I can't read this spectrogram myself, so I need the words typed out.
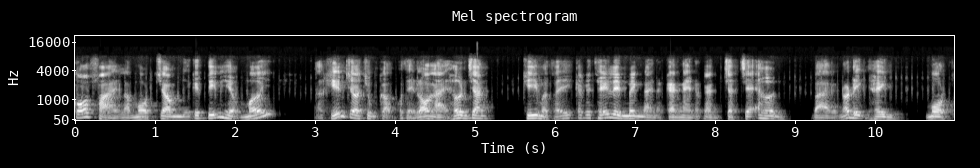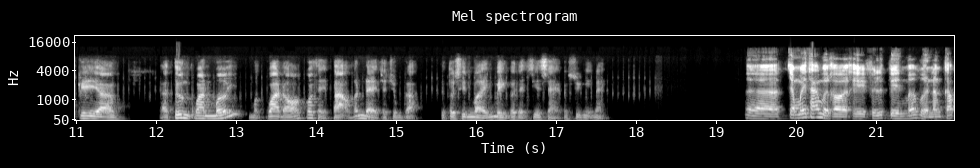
có phải là một trong những cái tín hiệu mới ờ, khiến cho Trung Cộng có thể lo ngại hơn chăng? Khi mà thấy các cái thế liên minh này là càng ngày nó càng chặt chẽ hơn và nó định hình một cái uh, tương quan mới mà qua đó có thể tạo vấn đề cho Trung Cộng. Thì tôi xin mời anh Bình có thể chia sẻ cái suy nghĩ này. Uh, trong mấy tháng vừa rồi thì Philippines mới vừa nâng cấp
